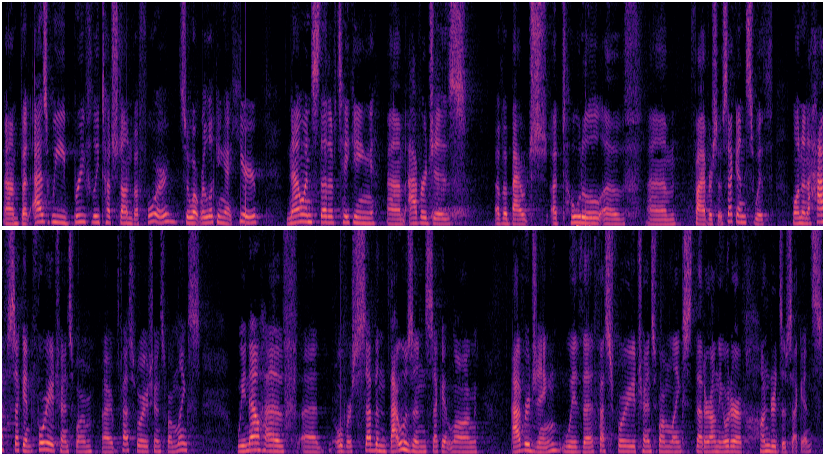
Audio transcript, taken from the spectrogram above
Um, but as we briefly touched on before, so what we're looking at here, now instead of taking um, averages of about a total of um, five or so seconds with one and a half second Fourier transform, uh, fast Fourier transform lengths, we now have uh, over 7,000 second long averaging with uh, fast Fourier transform lengths that are on the order of hundreds of seconds.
